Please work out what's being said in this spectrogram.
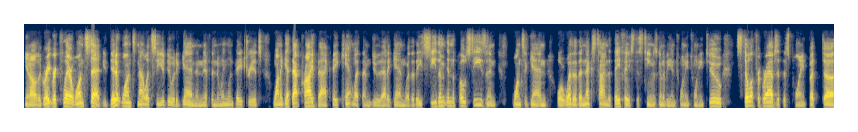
You know, the great Ric Flair once said, You did it once, now let's see you do it again. And if the New England Patriots want to get that pride back, they can't let them do that again, whether they see them in the postseason once again or whether the next time that they face this team is going to be in 2022. Still up for grabs at this point. But, uh,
